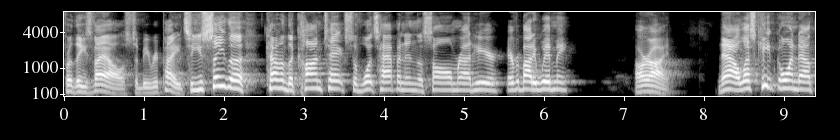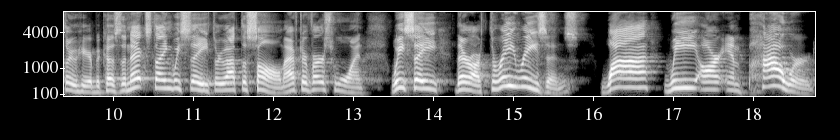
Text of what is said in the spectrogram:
for these vows to be repaid. So you see the kind of the context of what's happened in the psalm right here? Everybody with me? All right. Now let's keep going down through here because the next thing we see throughout the psalm after verse 1, we see there are three reasons why we are empowered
